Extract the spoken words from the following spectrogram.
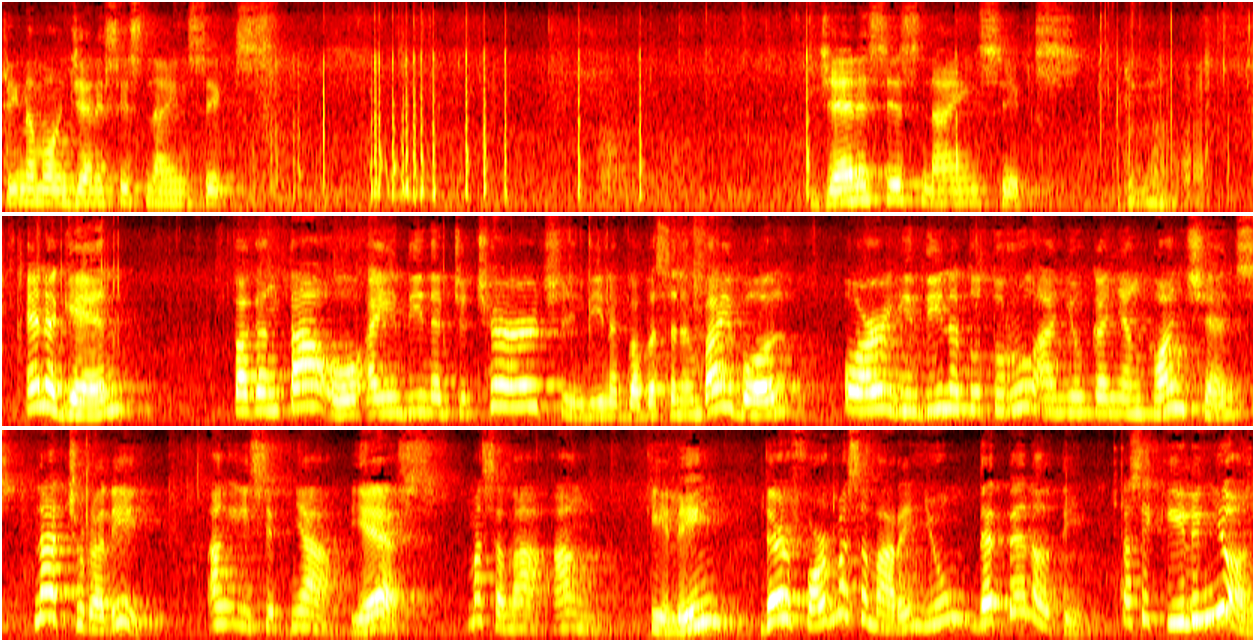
Tingnan mo ang Genesis 9:6. Genesis 9.6. And again, pag ang tao ay hindi nag-church, hindi nagbabasa ng Bible, or hindi natuturuan yung kanyang conscience, naturally, ang isip niya, yes, masama ang killing, therefore masama rin yung death penalty. Kasi killing yon.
